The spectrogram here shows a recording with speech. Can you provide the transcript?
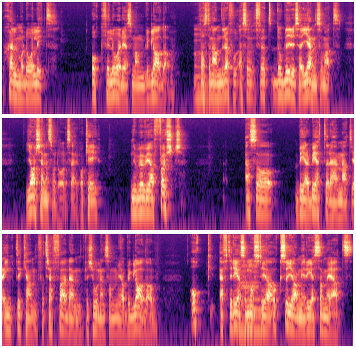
själv mår dåligt och förlorar det som man blir glad av. Fast den andra, alltså för att då blir det så här igen som att jag känner så då, så här, okej, nu behöver jag först alltså bearbeta det här med att jag inte kan få träffa den personen som jag blir glad av. Och efter det så måste jag också göra min resa med att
